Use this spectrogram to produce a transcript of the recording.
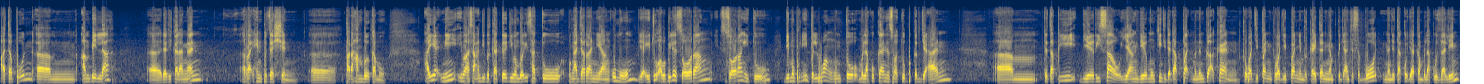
ataupun um, ambillah uh, dari kalangan right hand possession uh, para hamba kamu. Ayat ni Imam Sa'adi berkata dia memberi satu pengajaran yang umum iaitu apabila seorang seseorang itu dia mempunyai peluang untuk melakukan sesuatu pekerjaan um, tetapi dia risau yang dia mungkin tidak dapat menegakkan kewajipan-kewajipan yang berkaitan dengan pekerjaan tersebut dan dia takut dia akan berlaku zalim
